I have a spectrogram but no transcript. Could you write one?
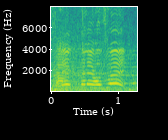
Sale. ¡Dale, Josué!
